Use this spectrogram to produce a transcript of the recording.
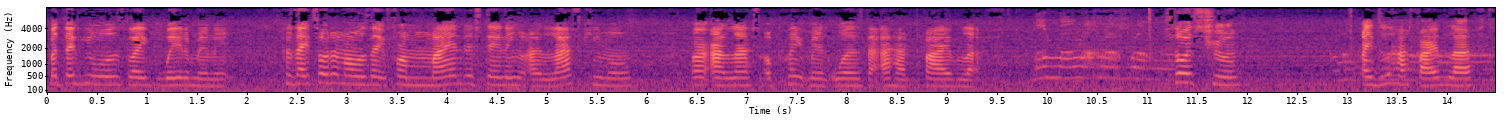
But then he was like, wait a minute. Because I told him, I was like, from my understanding, our last chemo, or our last appointment was that I had five left. So it's true. I do have five left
